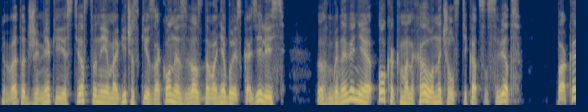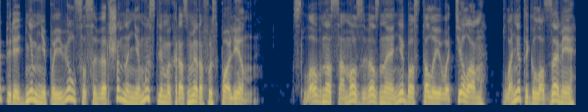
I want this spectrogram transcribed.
В этот же миг естественные магические законы звездного неба исказились. В мгновение ока к Манхау начал стекаться свет, пока перед ним не появился совершенно немыслимых размеров исполин. Словно само звездное небо стало его телом, планеты глазами,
